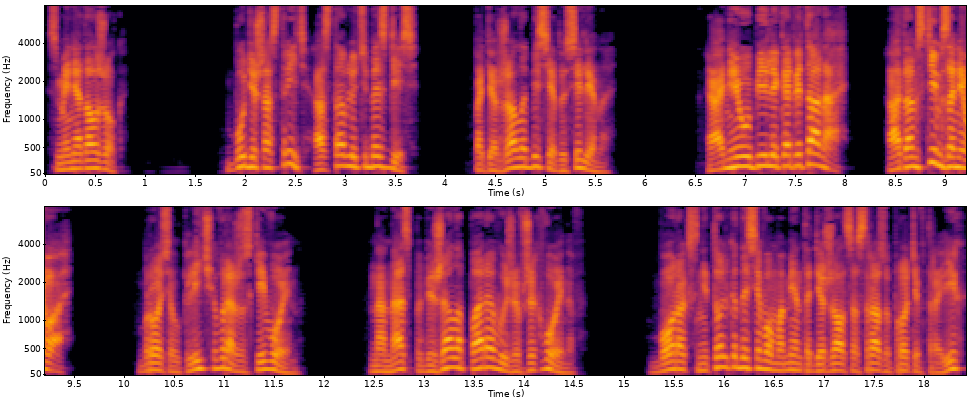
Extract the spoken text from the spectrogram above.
С меня должок. Будешь острить, оставлю тебя здесь. Поддержала беседу Селена. «Они убили капитана! Отомстим за него!» Бросил клич вражеский воин. На нас побежала пара выживших воинов. Боракс не только до сего момента держался сразу против троих,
